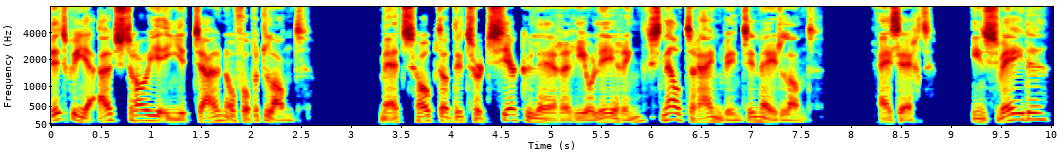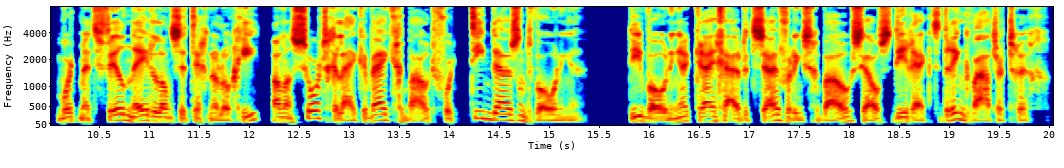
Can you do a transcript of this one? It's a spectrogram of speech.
Dit kun je uitstrooien in je tuin of op het land. Metz hoopt dat dit soort circulaire riolering snel terrein wint in Nederland. Hij zegt: In Zweden wordt met veel Nederlandse technologie al een soortgelijke wijk gebouwd voor 10.000 woningen. Die woningen krijgen uit het zuiveringsgebouw zelfs direct drinkwater terug.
